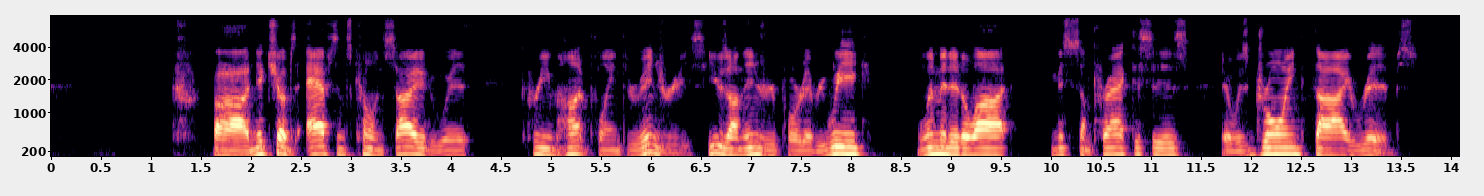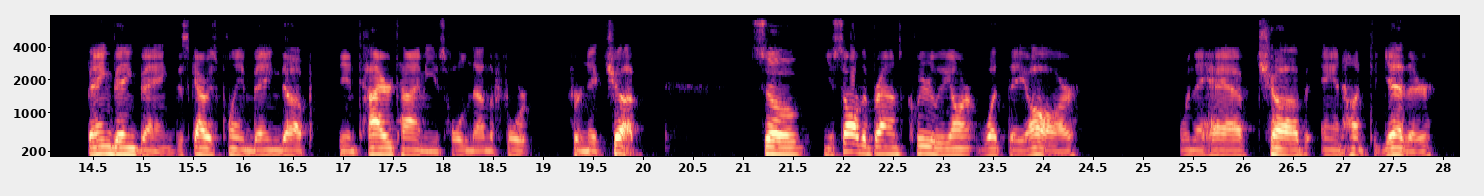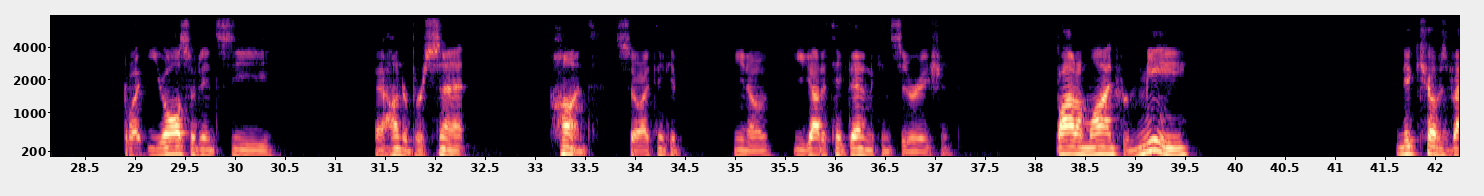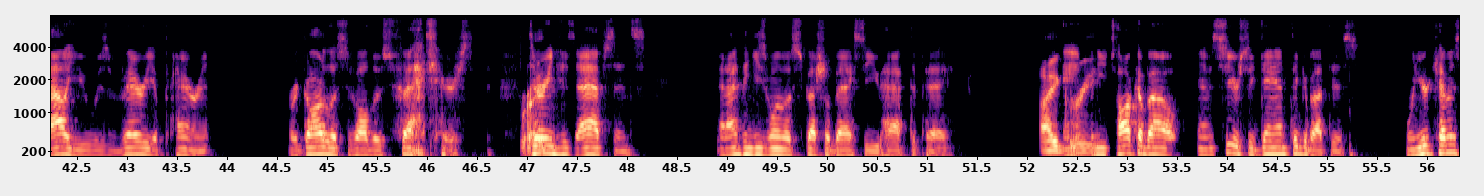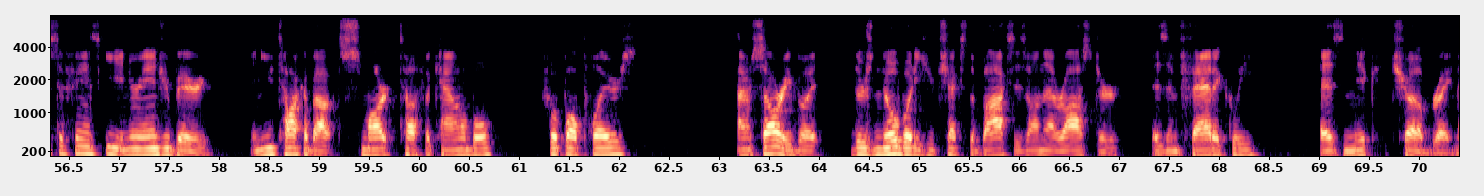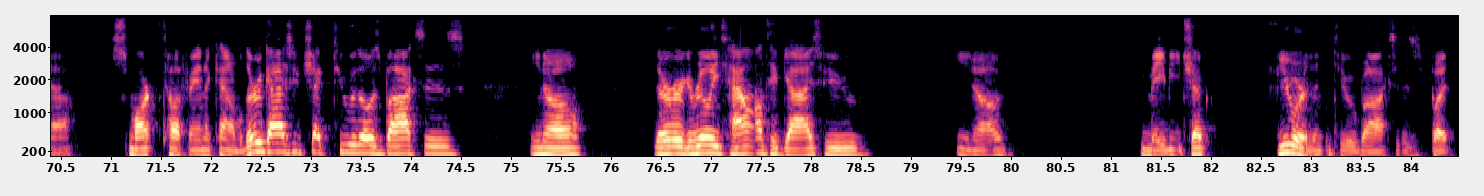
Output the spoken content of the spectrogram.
uh, Nick Chubb's absence coincided with Kareem Hunt playing through injuries. He was on the injury report every week, limited a lot, missed some practices. It was groin, thigh, ribs. Bang, bang, bang. This guy was playing banged up the entire time he was holding down the fort for Nick Chubb. So you saw the Browns clearly aren't what they are when they have Chubb and Hunt together, but you also didn't see 100% Hunt. So I think it, you know, you got to take that into consideration. bottom line for me, Nick Chubb's value was very apparent, regardless of all those factors Right. during his absence. And I think he's one of those special backs that you have to pay. I And agree. when you talk about, and seriously, Dan, think about this. When you're Kevin Stefanski and you're Andrew Berry, and you talk about smart, tough, accountable football players, I'm sorry, but there's nobody who checks the boxes on that roster as emphatically as Nick Chubb right now. Smart, tough, and accountable. There are guys who check two of those boxes. You know, there are really talented guys who, you know, maybe check fewer than two boxes, but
